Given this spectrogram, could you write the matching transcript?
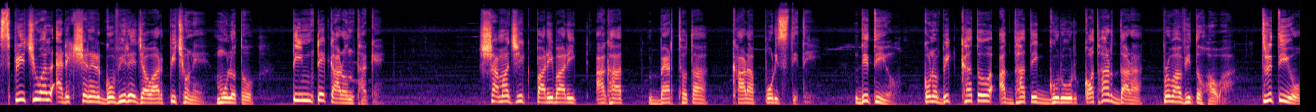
স্পিরিচুয়াল অ্যাডিকশনের গভীরে যাওয়ার পিছনে মূলত তিনটে কারণ থাকে। সামাজিক, পারিবারিক আঘাত, ব্যর্থতা, খারাপ পরিস্থিতি। দ্বিতীয়, কোনো বিখ্যাত আধ্যাত্মিক গুরুর কথার দ্বারা প্রভাবিত হওয়া। তৃতীয়,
